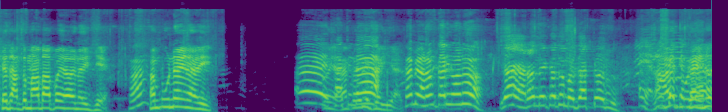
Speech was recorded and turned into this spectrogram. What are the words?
કે તાર તો મા બાપ નહીં કે આમ પુનાય નહીં હેરાન કરી હેરાન નહીં કરતો મજાક કઈ નો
